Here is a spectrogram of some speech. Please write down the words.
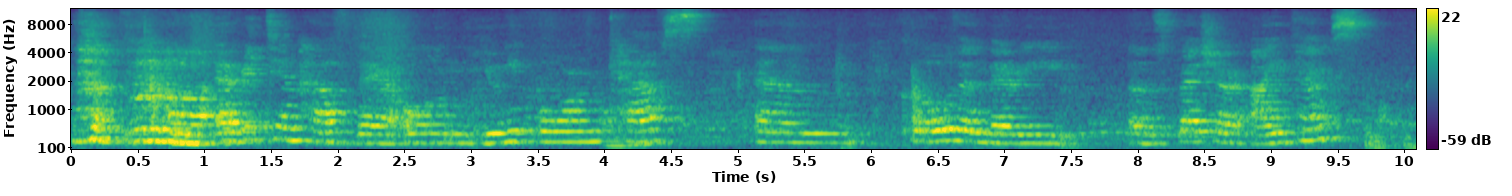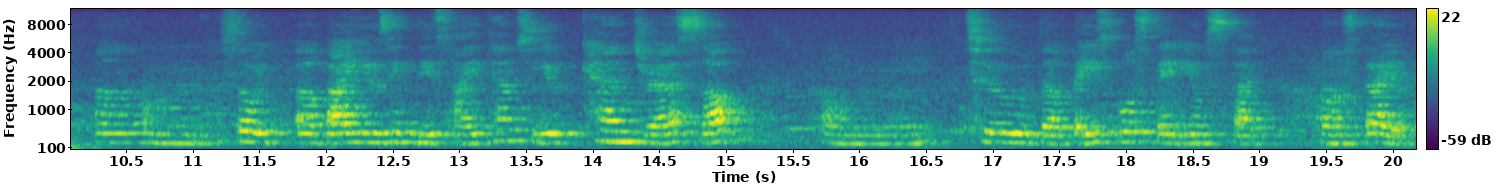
uh, every team has their own uniform, caps, and clothes and very uh, special items. Um, so uh, by using these items, you can dress up um, to the baseball stadium style. Uh, style.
